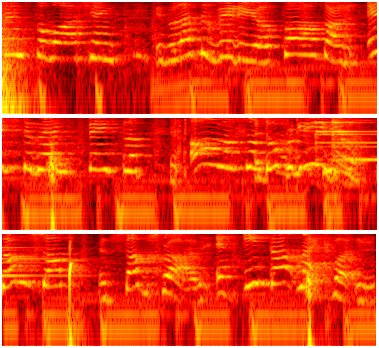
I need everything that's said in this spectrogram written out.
Thanks for watching. If you like the video, follow us on Instagram, Facebook, and all our social And don't forget to give us a thumbs up and subscribe. and eat that like button.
